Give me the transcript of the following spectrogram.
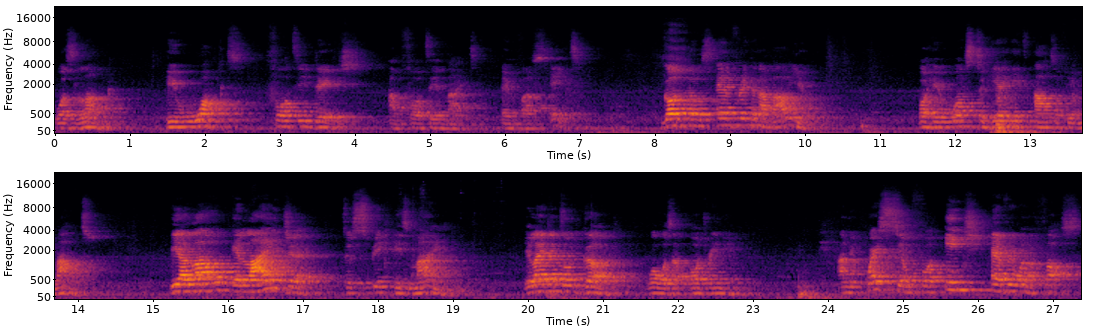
was long. He walked 40 days and 40 nights in verse 8. God knows everything about you. but He wants to hear it out of your mouth. He allowed Elijah to speak his mind. Elijah told God what was bothering him. And the question for each, every one of us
